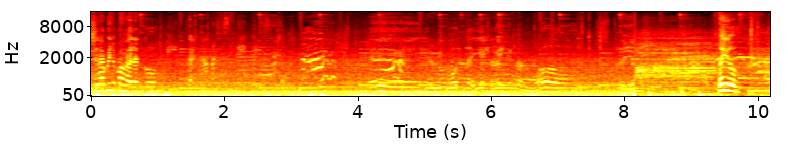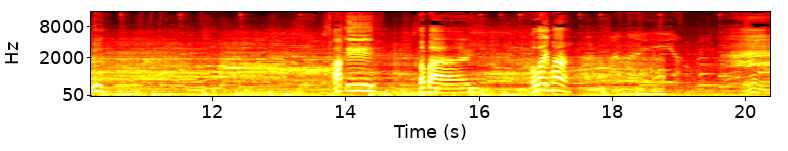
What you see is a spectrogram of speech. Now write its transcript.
Sinabi nyo pangalan ko. Wait ka na kasi si Baby. Hey, here we go. Naiyak talaga nyo naman. Tayo. Yun eh. Aki. Bye-bye. Bye-bye, ma. Ayan, eh.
